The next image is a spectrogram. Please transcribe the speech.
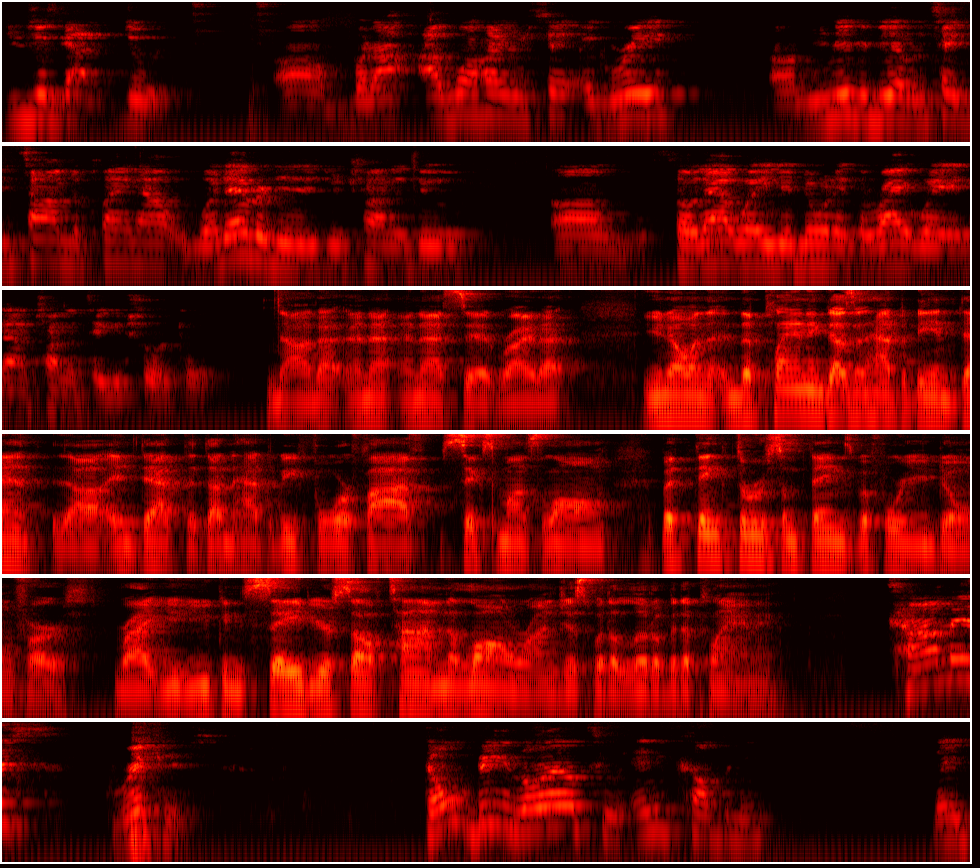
you just gotta do it. Um, but I, I 100% agree. Um, you need to be able to take the time to plan out whatever it is you're trying to do, um, so that way you're doing it the right way and not trying to take a shortcut. No, that, and that, and that's it, right? I, you know, and the, and the, planning doesn't have to be in depth. Uh, in depth, it doesn't have to be four, five, six months long. But think through some things before you do them first, right? You, you can save yourself time in the long run just with a little bit of planning. Thomas Griffiths, don't be loyal to any company they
